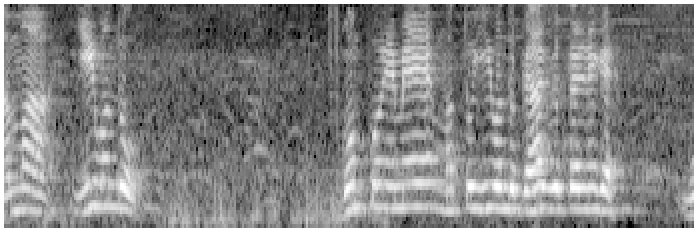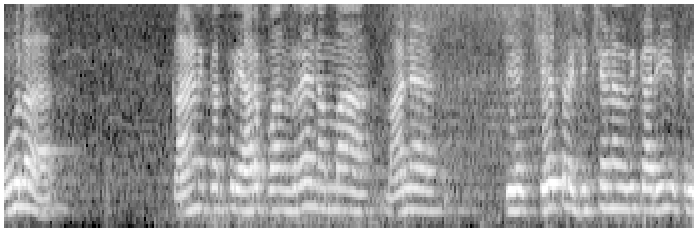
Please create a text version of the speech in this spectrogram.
ನಮ್ಮ ಈ ಒಂದು ಗುಂಪು ವಿಮೆ ಮತ್ತು ಈ ಒಂದು ಬ್ಯಾಗ್ ವಿತರಣೆಗೆ ಮೂಲ ಕಾರಣಕರ್ತರು ಯಾರಪ್ಪ ಅಂದರೆ ನಮ್ಮ ಮಾನ್ಯ ಕ್ಷೇತ್ರ ಶಿಕ್ಷಣಾಧಿಕಾರಿ ಶ್ರೀ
